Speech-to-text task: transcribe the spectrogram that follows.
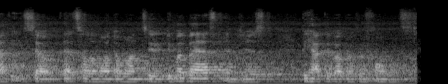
happy. So that's all I want. I want to do my best and just be happy about my performance.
